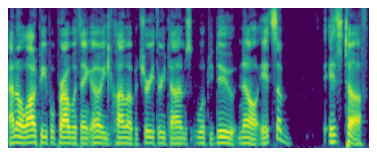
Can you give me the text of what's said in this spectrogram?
I know a lot of people probably think, oh, you climb up a tree three times, whoop de do. No, it's a it's tough,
